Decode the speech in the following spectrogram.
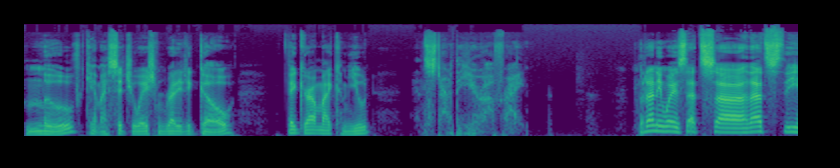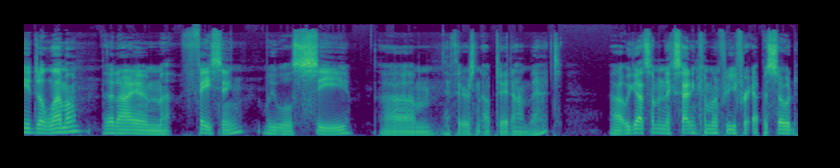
move, get my situation ready to go, figure out my commute, and start the year off right. But anyways, that's uh, that's the dilemma that I am facing. We will see um, if there's an update on that. Uh, we got something exciting coming for you for episode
